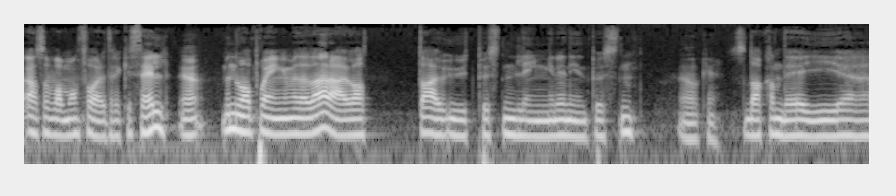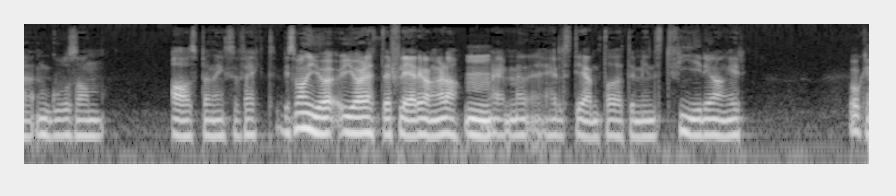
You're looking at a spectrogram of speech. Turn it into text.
Altså hva man foretrekker selv. Ja. Men noe av poenget med det der er jo at da er jo utpusten lengre enn innpusten. ja ok. Så da kan det gi eh, en god sånn avspenningseffekt. Hvis man gjør, gjør dette flere ganger, da. Mm. eh, Men helst gjenta dette minst fire ganger. Ok.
